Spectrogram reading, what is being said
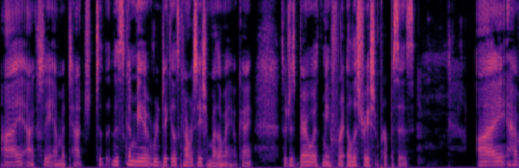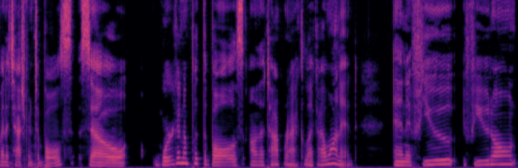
I actually am attached to the, this is going to be a ridiculous conversation, by the way. Okay. So just bear with me for illustration purposes. I have an attachment to bowls. So we're going to put the bowls on the top rack like I wanted. And if you, if you don't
